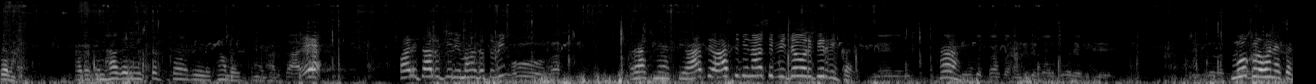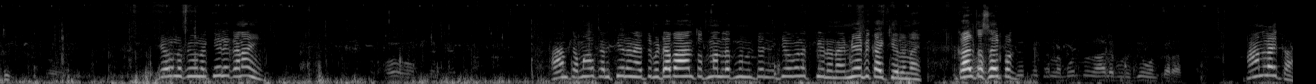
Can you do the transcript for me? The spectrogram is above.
चला. आता ते महागारी दिसतात काय आपल्याला थांबायचं पाळी चालू केली महाग तुम्ही? राखणी असते. असे असे बी ना असे बी जवळ फिरली काय हा. मोकळं होण्यासाठी. जेवण पिवणं केले का नाही? आमच्या मालकाने केलं नाही. तुम्ही डबा आणतो म्हणलं म्हणून त्यांनी जेवणच केलं नाही. मी बी काय केलं नाही. कालचा स्वयंपाक आणलाय का?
